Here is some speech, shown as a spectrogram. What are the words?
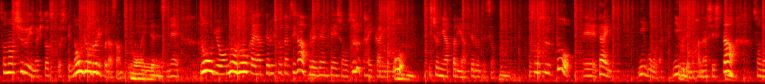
その種類の一つとして農業ドリプラさんっていうのがいてですね。農業の農家やってる人たちがプレゼンテーションをする大会を一緒にやっぱりやってるんですよ。そうすると、えー、第2号だけ2部でも話した、その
